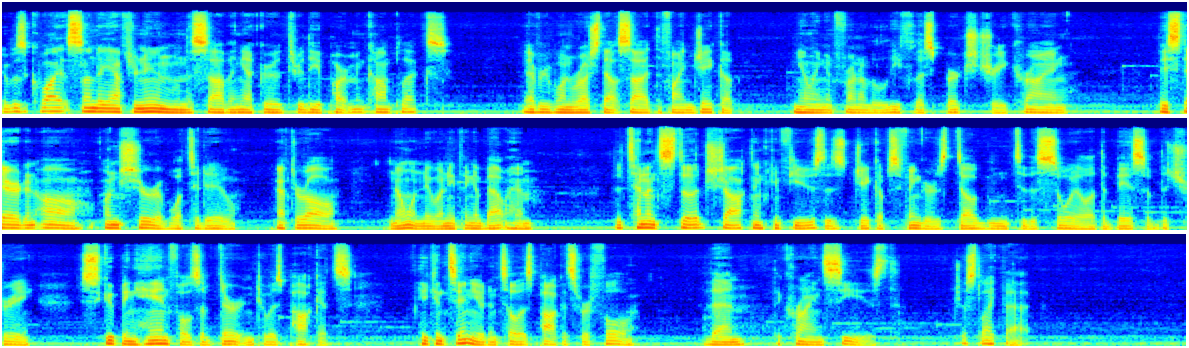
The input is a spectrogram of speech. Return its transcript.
It was a quiet Sunday afternoon when the sobbing echoed through the apartment complex. Everyone rushed outside to find Jacob, kneeling in front of a leafless birch tree, crying. They stared in awe, unsure of what to do. After all, no one knew anything about him. The tenants stood, shocked and confused, as Jacob's fingers dug into the soil at the base of the tree, scooping handfuls of dirt into his pockets he continued until his pockets were full. Then the crying ceased, just like that.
